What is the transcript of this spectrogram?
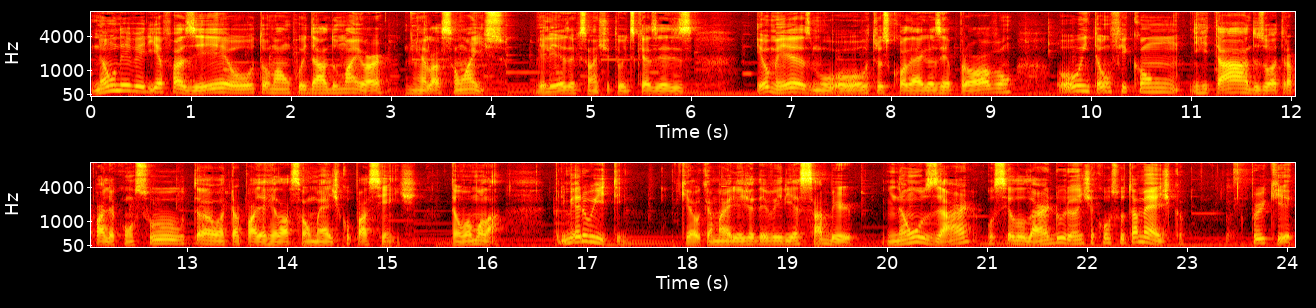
não deveria fazer ou tomar um cuidado maior em relação a isso, beleza? Que são atitudes que às vezes eu mesmo ou outros colegas reprovam ou então ficam irritados ou atrapalha a consulta ou atrapalha a relação médico-paciente. Então vamos lá. Primeiro item, que é o que a maioria já deveria saber: não usar o celular durante a consulta médica. Por quê?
